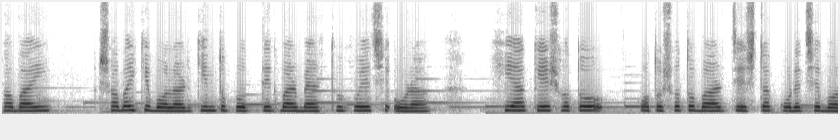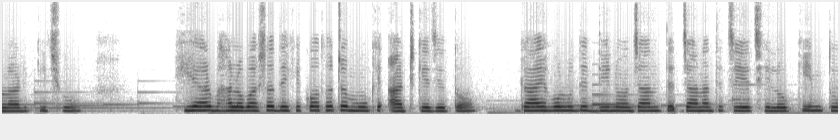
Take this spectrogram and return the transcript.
সবাই, সবাইকে বলার, কিন্তু প্রত্যেকবার ব্যর্থ হয়েছে ওরা। হিয়াকে শত কত শতবার চেষ্টা করেছে বলার কিছু। হিয়ার ভালোবাসা দেখে কথাটা মুখে আটকে যেত। গায়ে হলুদের দিনও জানতে, জানাতে চেয়েছিল, কিন্তু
